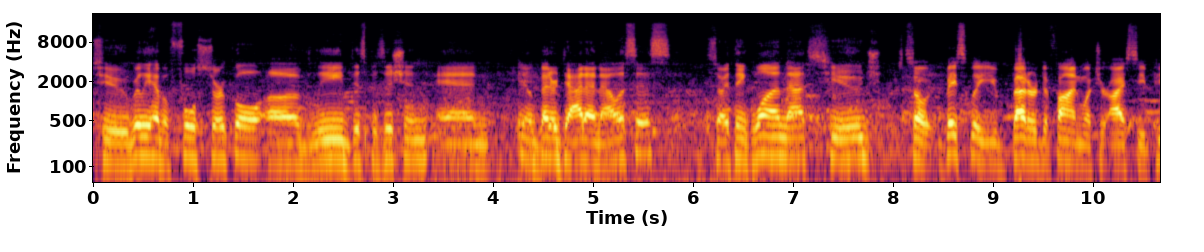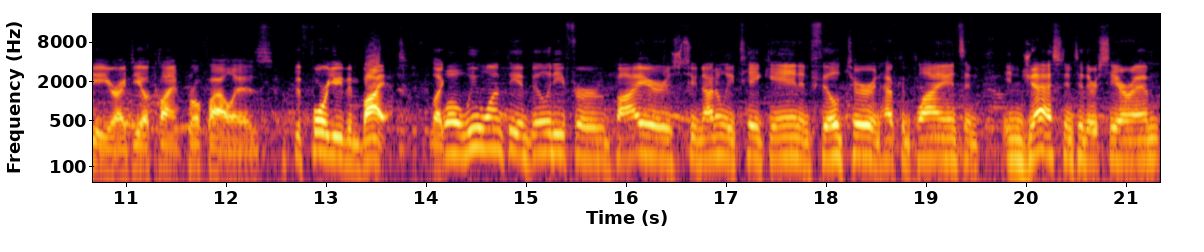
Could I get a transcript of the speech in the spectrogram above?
to really have a full circle of lead disposition and you know better data analysis. So I think one that's huge. So basically, you better define what your ICP, your ideal client profile, is before you even buy it. Like, Well, we want the ability for buyers to not only take in and filter and have compliance and ingest into their CRM,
